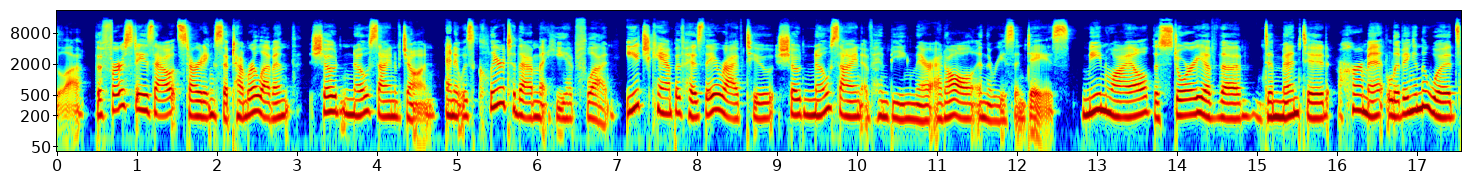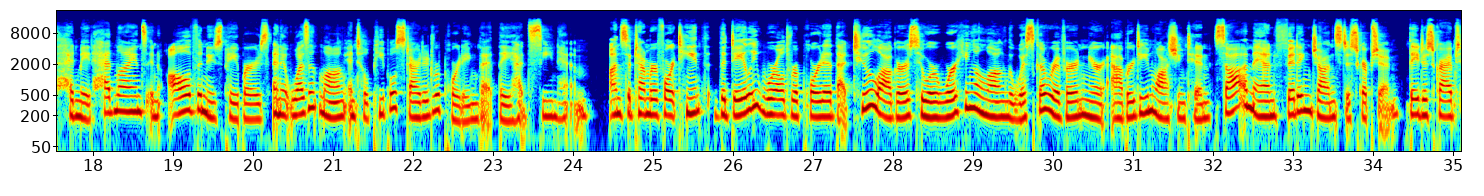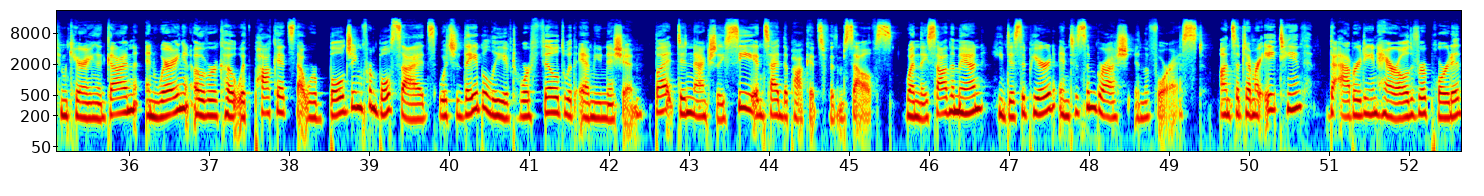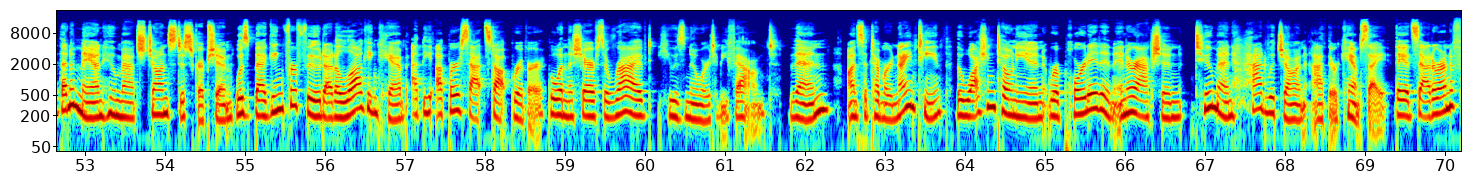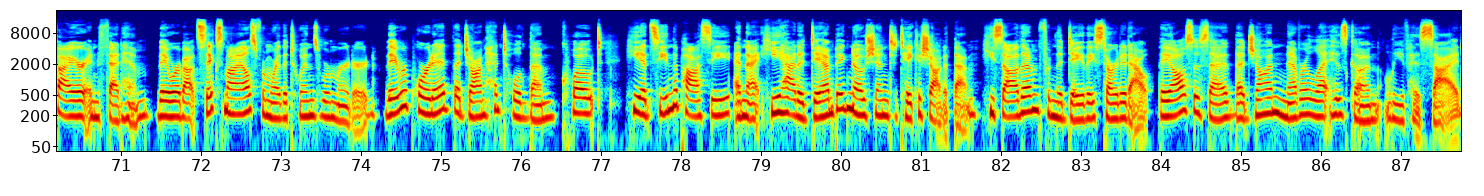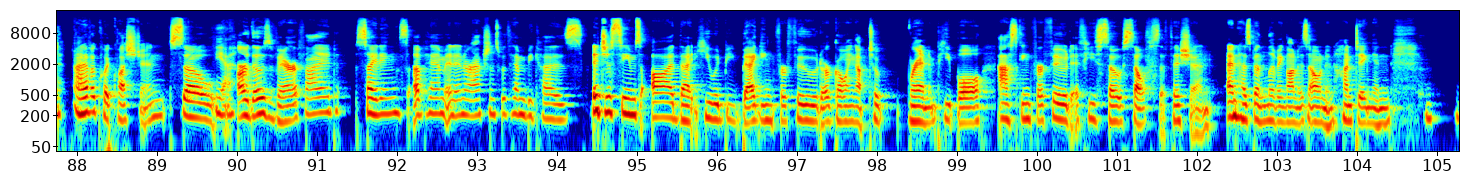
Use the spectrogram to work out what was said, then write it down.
The first days out, starting September 11th, showed no sign of John, and it was clear to them that he had fled. Each camp of his they arrived to showed no sign of him being there at all in the recent days. Meanwhile, the story of the demented hermit living in the woods had made headlines in all of the newspapers, and it wasn't long until people started reporting that they had seen him. On September 14th, the Daily World reported that two loggers who were working along the Wishkah River near Aberdeen, Washington, saw a man fitting John's description. They described him carrying a gun and wearing an overcoat with pockets that were bulging from both sides, which they believed were filled with ammunition, but didn't actually see inside the pockets for themselves. When they saw the man, he disappeared into some brush in the forest. On September 18th, the Aberdeen Herald reported that a man who matched John's description was begging for food at a logging camp at the upper Satsop River, but when the sheriffs arrived, he was nowhere to be found. Then, on September 19th, the Washingtonian reported an interaction two men had with John at their campsite. They had sat around a fire and fed him. They were about six miles from where the twins were murdered. They reported that John had told them, quote, he had seen the posse and that he had a damn big notion to take a shot at them. He saw them from the day they started out. They also said that John never let his gun leave his side. I have a quick question. So, Yeah. are those verified sightings of him and interactions with him? Because it just seems odd that he would be begging for food or going up to random people asking for food if he's so self sufficient and has been living on his own and hunting and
